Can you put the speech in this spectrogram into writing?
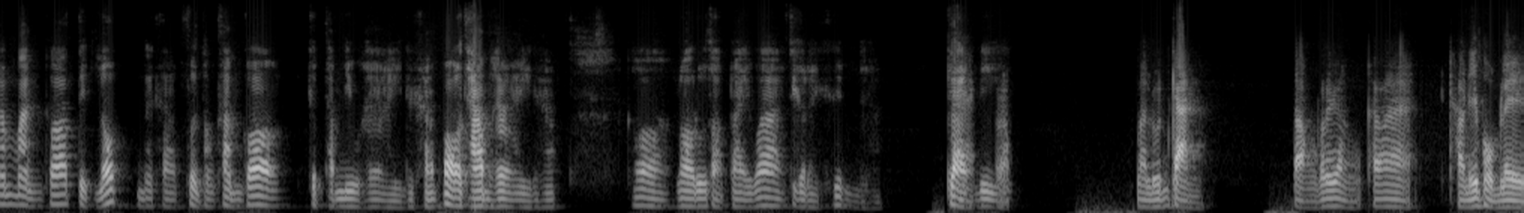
น้ำมันก็ติดลบนะครับ ส่วนทองคำก็เกือบทำนิวไฮนะครับออทามไฮนะครับ ก็รอดูต่อไปว่าจะเกิดอะไรขึ้นนะครับแปลกดีครับมาลุ้นกันสองเรื่องเพราะว่าคราวนี้ผมเลย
